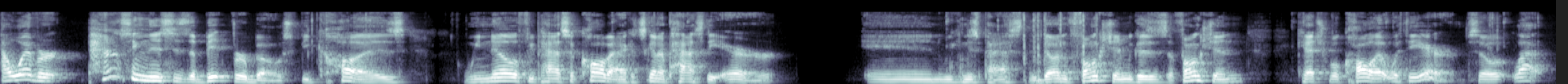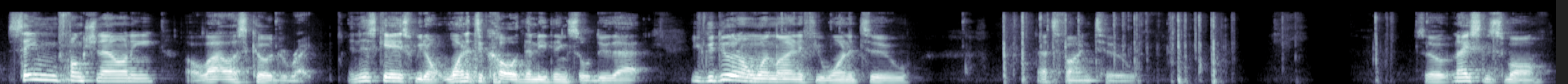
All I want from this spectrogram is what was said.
However, passing this is a bit verbose because we know if we pass a callback, it's gonna pass the error and we can just pass the done function because it's a function, catch will call it with the error. So same functionality, a lot less code to write. In this case, we don't want it to call with anything, so we'll do that. You could do it on one line if you wanted to. That's fine too. So nice and small.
